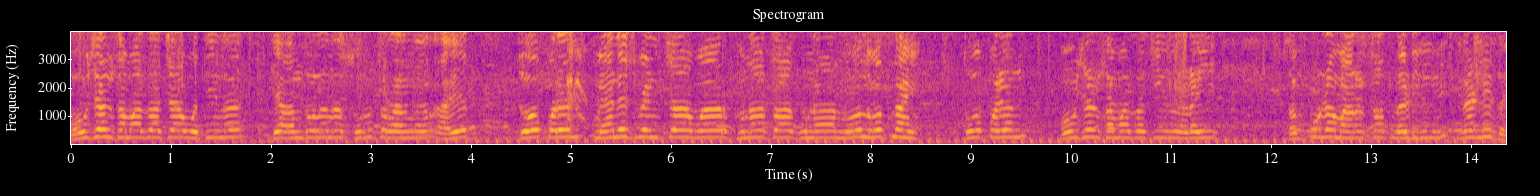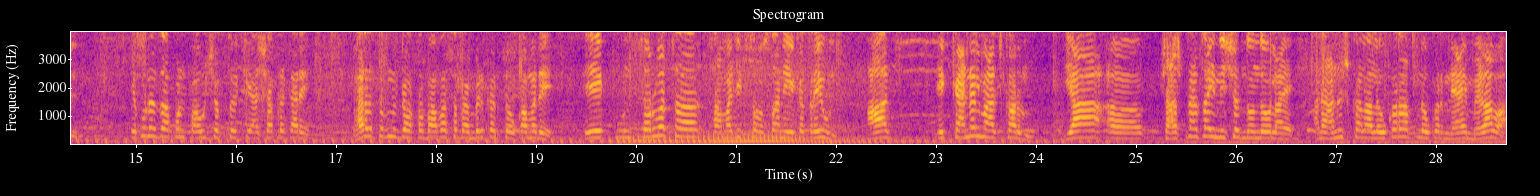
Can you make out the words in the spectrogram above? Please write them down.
बहुजन समाजाच्या वतीनं हे आंदोलनं सुरूच राहणार आहेत. जोपर्यंत मॅनेजमेंटच्या वर खुनाचा गुन्हा नोंद होत नाही तोपर्यंत बहुजन समाजाची लढाई संपूर्ण महाराष्ट्रात लढली लढली जाईल. एकूणच आपण पाहू शकतो की अशा प्रकारे भारतरत्न डॉक्टर बाबासाहेब आंबेडकर चौकामध्ये एकूण सर्वच सामाजिक संस्थांनी एकत्र येऊन आज एक कॅन्डल मार्च काढून या शासनाचाही निषेध नोंदवला आहे आणि अनुष्काला लवकरात लवकर न्याय मिळावा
